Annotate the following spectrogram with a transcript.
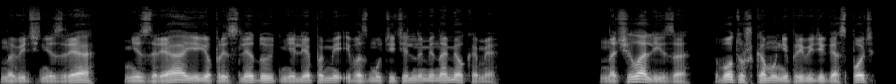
но ведь не зря, не зря ее преследуют нелепыми и возмутительными намеками. Начала Лиза, вот уж кому не приведи Господь,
